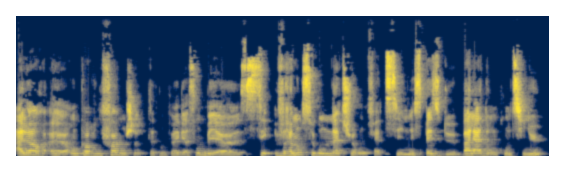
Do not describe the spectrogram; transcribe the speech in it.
Alors, euh, encore une fois, je suis peut-être un peu agaçante, mais euh, c'est vraiment seconde nature en fait. C'est une espèce de balade en continu.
